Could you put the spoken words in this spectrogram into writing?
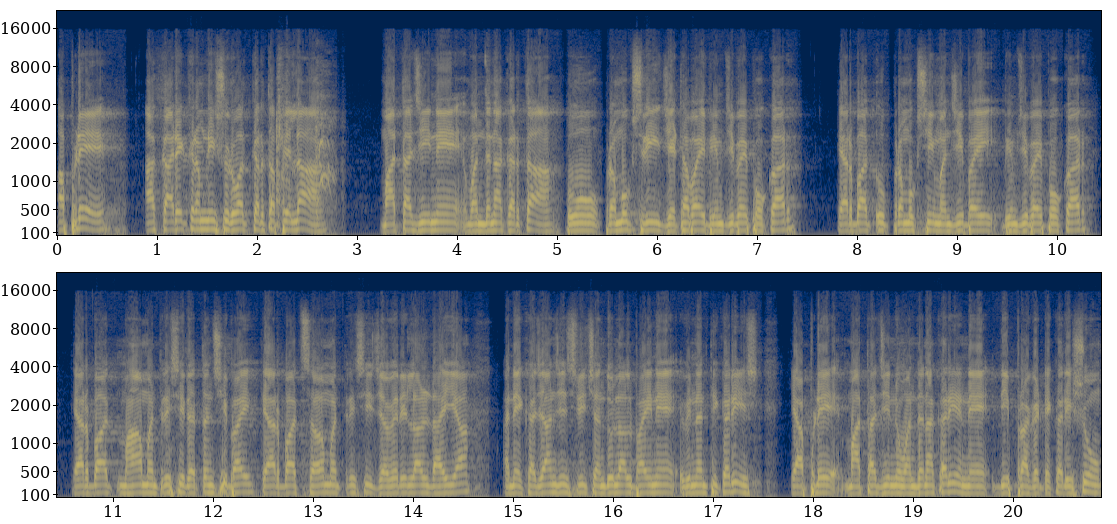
આપણે આ કાર્યક્રમની શરૂઆત કરતા પહેલા માતાજીને વંદના કરતા હું પ્રમુખ શ્રી જેઠાભાઈ ભીમજીભાઈ પોકાર, ત્યારબાદ ઉપપ્રમુખ શ્રી મંજીભાઈ ભીમજીભાઈ પોકાર, ત્યારબાદ મહામંત્રી શ્રી રતનસિંહભાઈ, ત્યારબાદ સહમંત્રી શ્રી ઝવેરીલાલ ડાહિયા અને ખજાનજી શ્રી ચંદુલાલભાઈને વિનંતી કરીશ કે આપણે માતાજીનું વંદના કરી અને દીપ પ્રાગટ્ય કરીશું.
